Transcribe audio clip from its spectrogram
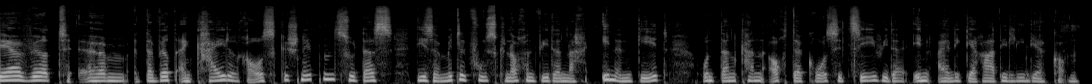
der wird, ähm, da wird ein Keil rausgeschnitten, sodass dieser Mittelfußknochen wieder nach innen geht und dann kann auch der große Zeh wieder in eine gerade Linie kommen.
